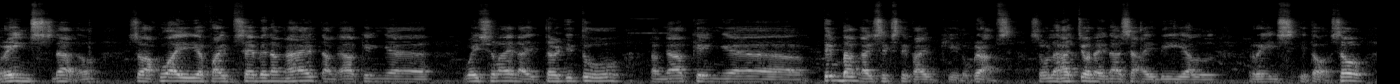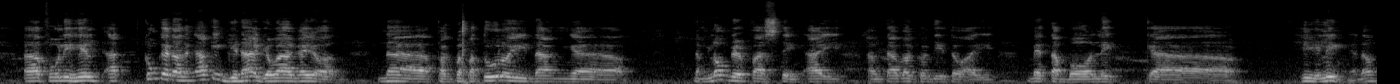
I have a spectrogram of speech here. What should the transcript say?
range na, no? So ako ay ah, 5'7 ang height, ang aking ah, waistline ay 32, ang aking ah, timbang ay 65 kilograms. So lahat yon ay nasa ideal range ito. So ah, fully healed at kung gano'n, ang aking ginagawa ngayon na pagpapatuloy ng ah, ng longer fasting ay ang tawag ko dito ay metabolic ah, healing ano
